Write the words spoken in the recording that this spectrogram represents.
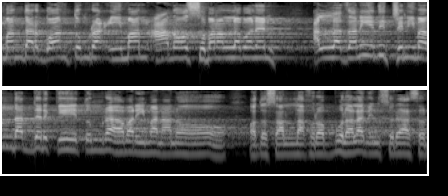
ইমানদারগণ তোমরা ইমান আনো। সোমান আল্লাহ বলেন। আল্লাহ জানিয়ে দিচ্ছেন ইমানদারদেরকে তোমরা আবার ইমান আনো। অথচ আল্লাহ রব্বুল আলমিন সুরে আসর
